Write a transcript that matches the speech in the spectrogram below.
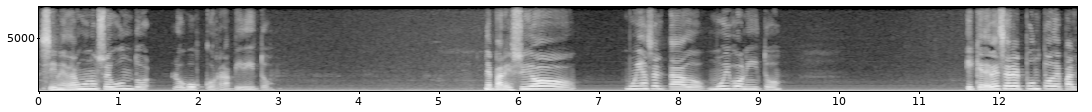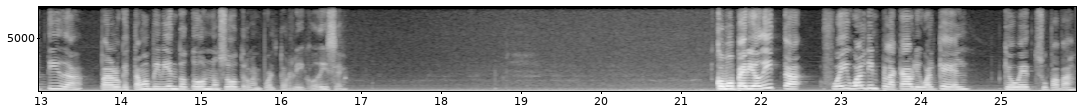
Si me dan unos segundos, lo busco rapidito me pareció muy acertado, muy bonito y que debe ser el punto de partida para lo que estamos viviendo todos nosotros en Puerto Rico, dice. Como periodista fue igual de implacable, igual que él, que Obed, su papá.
